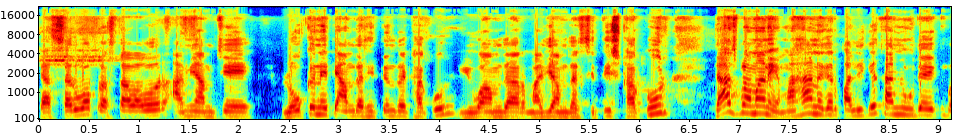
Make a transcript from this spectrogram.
त्या सर्व प्रस्तावावर आम्ही आमचे लोकनेते आमदार हितेंद्र ठाकूर युवा आमदार माजी आमदार सतीश ठाकूर त्याचप्रमाणे महानगरपालिकेत आम्ही उद्या एक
